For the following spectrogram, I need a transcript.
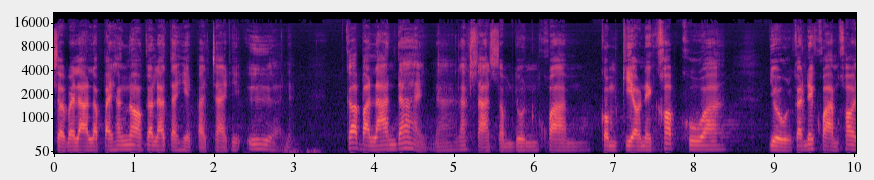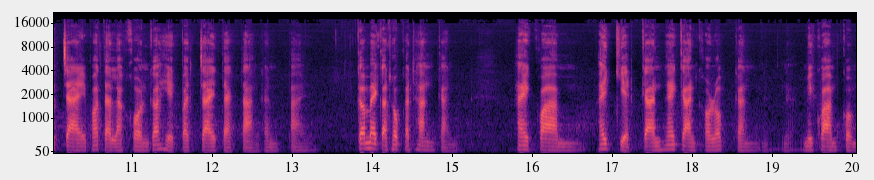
ส่วนเวลาเราไปข้างนอกก็แล้วแต่เหตุปัจจัยที่เอื้อเนี่ยก็ balance ได้นะรักษาสมดุลความกลมเกลียวในครอบครัว อยู่กันด้วยความเข้าใจ เพราะแต่ละคนก็เหตุปัจจัยแตกต่างกันไป ก็ไม่กระทบกระทั่งกัน ให้ความให้เกียรติกันให้การเคารพกันนะมีความกลม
